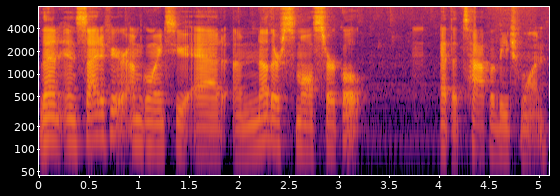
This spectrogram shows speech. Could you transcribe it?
Then inside of here, I'm going to add another small circle at the top of each one.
